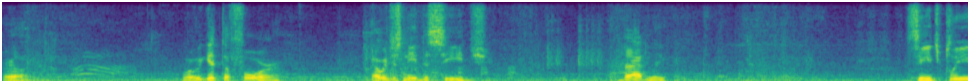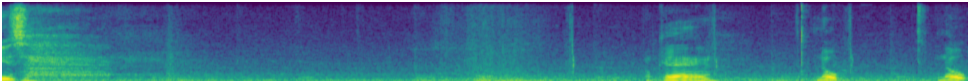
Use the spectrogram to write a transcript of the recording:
Really? When we get the four, now we just need the siege. Badly. Siege, please. Okay. Nope. Nope.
